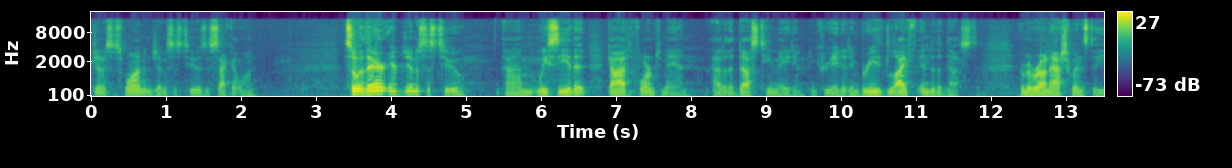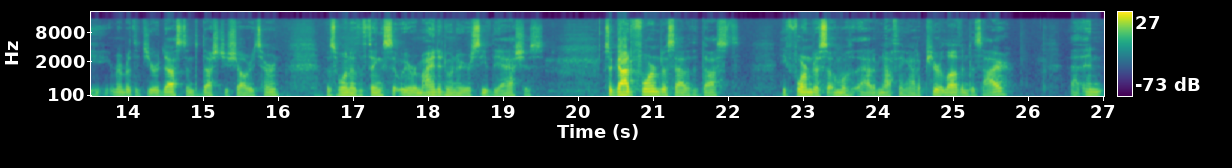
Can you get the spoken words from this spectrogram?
Genesis 1, and Genesis 2 is the second one. So, there in Genesis 2, um, we see that God formed man. Out of the dust, he made him and created and breathed life into the dust. Remember on Ash Wednesday, remember that you are dust, and to dust you shall return. It was one of the things that we reminded when we received the ashes. So God formed us out of the dust. He formed us almost out of nothing, out of pure love and desire. Uh, and,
